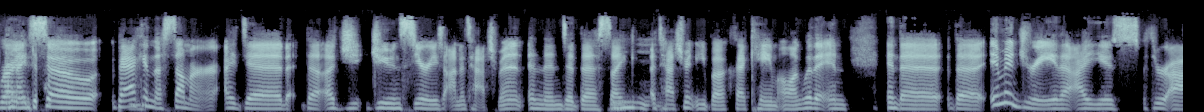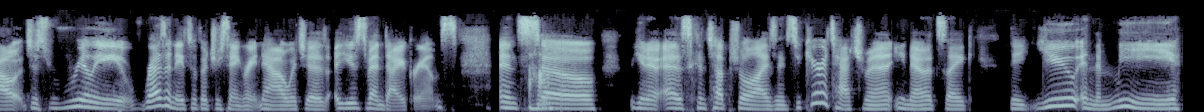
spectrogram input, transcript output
Right. So back in the summer, I did the a June series on attachment, and then did this like Mm. attachment ebook that came along with it. And and the the imagery that I use throughout just really resonates with what you're saying right now, which is I used Venn diagrams, and so Uh-huh. you know, as conceptualizing secure attachment, you know, it's like the you and the me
